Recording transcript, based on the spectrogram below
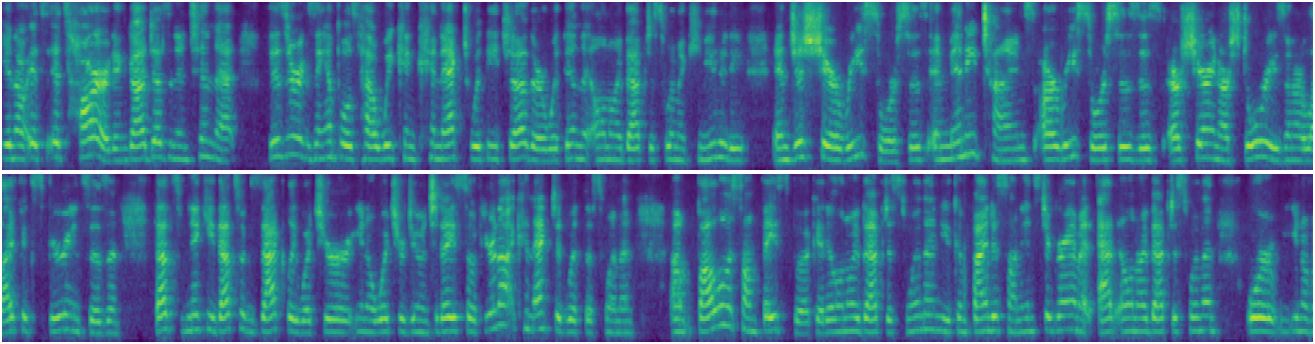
You know, it's it's hard and God doesn't intend that. These are examples how we can connect with each other within the Illinois Baptist women community and just share resources. And many times our resources is are sharing our stories and our life experiences. And that's Nikki, that's exactly what you're, you know, what you're doing today. So if you're not connected with us women, um, follow us on Facebook at Illinois Baptist Women. You can find us on Instagram at, at Illinois Baptist Women, or you know,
